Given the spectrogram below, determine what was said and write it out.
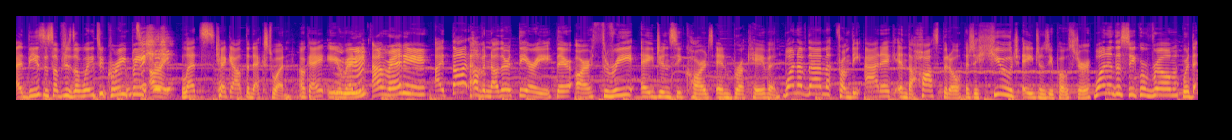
uh, these assumptions are way too creepy. All right, let's check out the next one. Okay, are you ready? Mhm, I'm ready. I thought of another theory. There are three agency cards in Brookhaven. One of them from the attic in the hospital. There's a huge agency poster. One in the secret room where the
